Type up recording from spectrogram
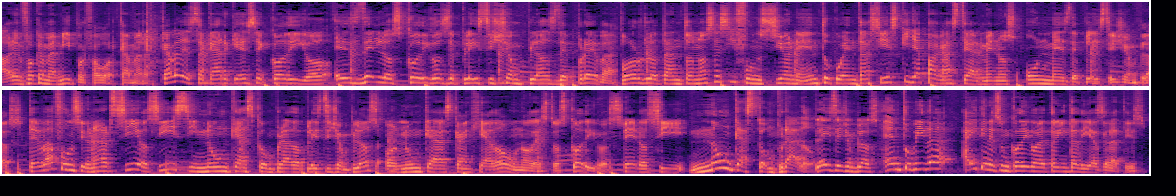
Ahora enfócame a mí, por favor, cámara. Cabe destacar que ese código es de los códigos de PlayStation Plus de prueba. Por lo tanto, no sé si funcione en tu cuenta si es que ya pagaste al menos un mes de PlayStation Plus. Te va a funcionar sí o sí si nunca has comprado PlayStation Plus o nunca has canjeado uno de estos códigos. Pero si nunca has comprado PlayStation Plus en tu vida, ahí tienes un código de 30 días gratis.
